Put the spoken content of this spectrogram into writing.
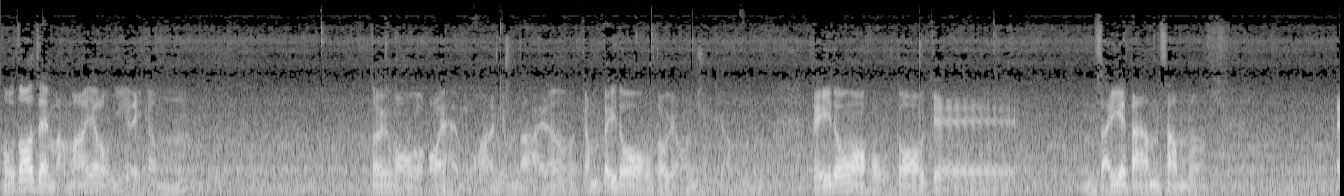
好多謝媽媽一路以嚟咁對我嘅愛係無限咁大啦，咁俾到我好多嘅安全感，俾到我好多嘅唔使嘅擔心咯。誒、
